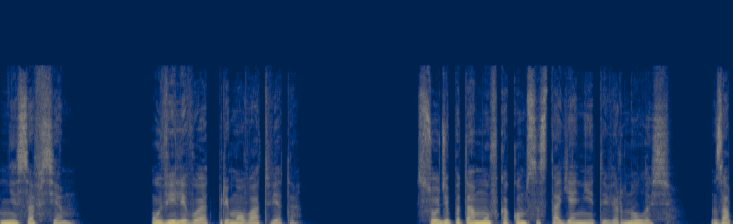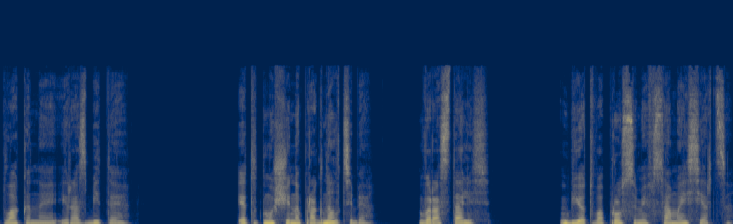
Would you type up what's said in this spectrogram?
Не совсем. Увиливаю от прямого ответа. Судя по тому, в каком состоянии ты вернулась, заплаканная и разбитая. «Этот мужчина прогнал тебя? Вы расстались?» Бьет вопросами в самое сердце.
